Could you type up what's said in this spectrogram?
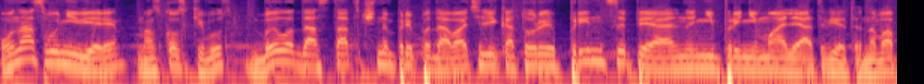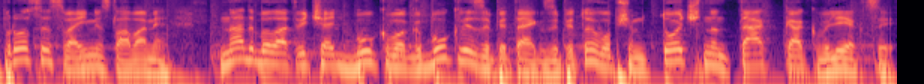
У нас в универе, московский вуз, было достаточно преподавателей, которые принципиально не принимали ответы на вопросы своими словами. Надо было отвечать буква к букве, запятая к запятой, в общем, точно так, как в лекции.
